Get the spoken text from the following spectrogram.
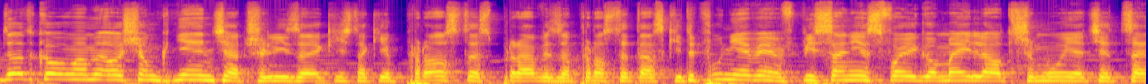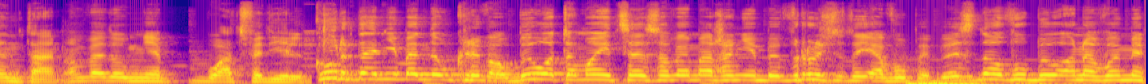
Dodatkowo mamy osiągnięcia, czyli za jakieś takie proste sprawy, za proste typu nie wiem, wpisanie swojego maila otrzymujecie centa. No według mnie łatwy deal. Kurde, nie będę ukrywał, było to moje CS-owe marzenie, by wrócić do tej AWP, by znowu była ona w moim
